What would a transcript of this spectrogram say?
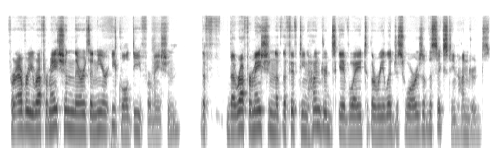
For every reformation, there is a near equal deformation. The the Reformation of the 1500s gave way to the religious wars of the 1600s.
